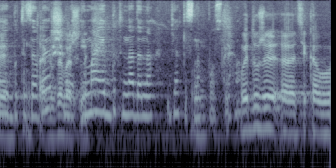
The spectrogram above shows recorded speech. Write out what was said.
має бути так, завершений і має бути надана якісна послуга. Ви дуже е, цікаву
